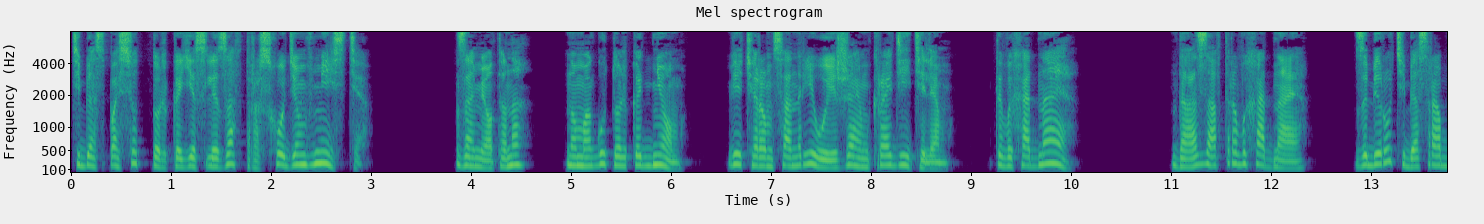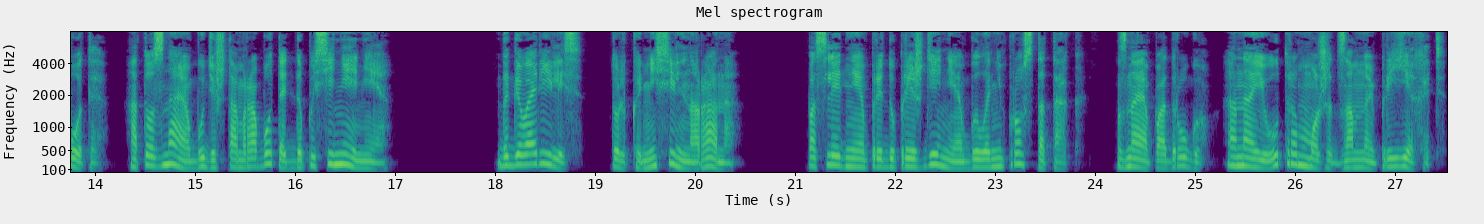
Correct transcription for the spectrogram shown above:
Тебя спасет только если завтра сходим вместе». Заметана, но могу только днем. Вечером с Анри уезжаем к родителям. Ты выходная? Да, завтра выходная. Заберу тебя с работы, а то знаю, будешь там работать до посинения. Договорились, только не сильно рано. Последнее предупреждение было не просто так. Зная подругу, она и утром может за мной приехать.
